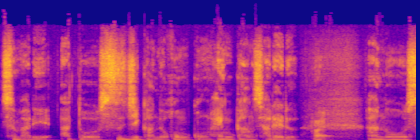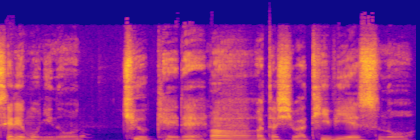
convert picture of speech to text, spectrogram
つまりあと数時間で香港返還される、はい、あのセレモニーの中継で私は TBS の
